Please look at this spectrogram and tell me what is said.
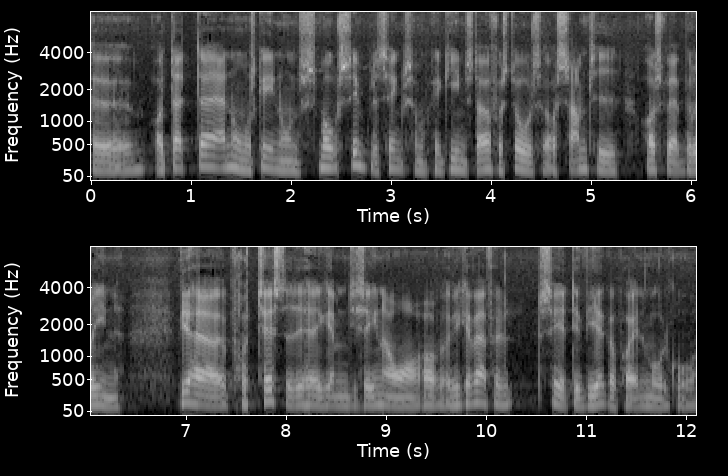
Øh, og der, der er nogle, måske nogle små, simple ting, som kan give en større forståelse, og samtidig også være berigende. Vi har protestet det her igennem de senere år, og vi kan i hvert fald se, at det virker på alle målgrupper.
